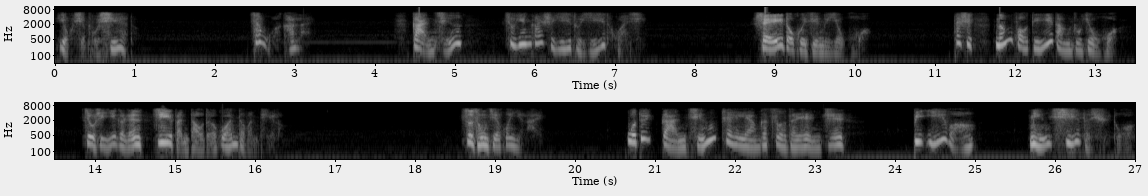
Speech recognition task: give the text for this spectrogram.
有些不屑的。在我看来，感情就应该是一对一的关系，谁都会经历诱惑，但是能否抵挡住诱惑？就是一个人基本道德观的问题了。自从结婚以来，我对感情这两个字的认知比以往明晰了许多。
